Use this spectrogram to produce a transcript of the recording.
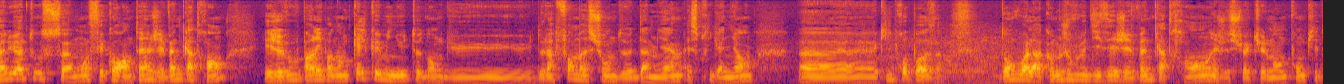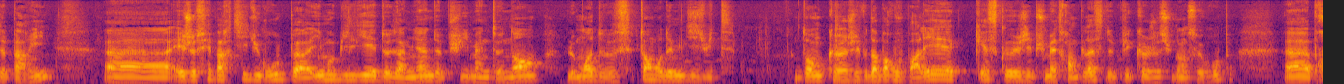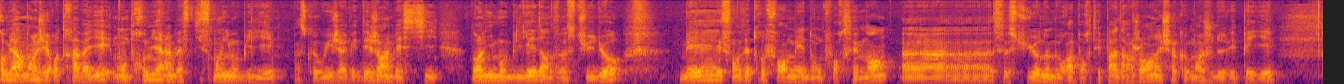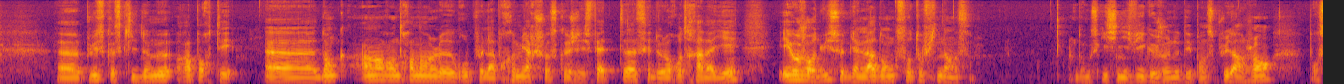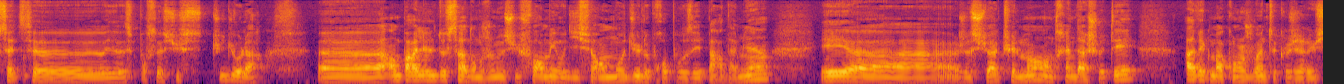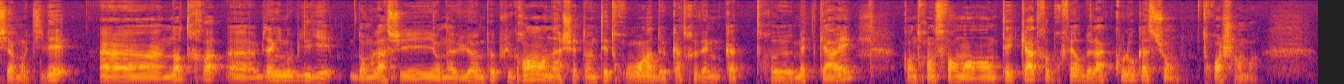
Salut à tous, moi c'est Corentin, j'ai 24 ans et je vais vous parler pendant quelques minutes de la formation de Damien, Esprit Gagnant, euh, qu'il propose. Donc voilà, comme je vous le disais, j'ai 24 ans et je suis actuellement pompier de Paris. Euh, et je fais partie du groupe immobilier de Damien depuis maintenant le mois de septembre 2018. Donc euh, je vais d'abord vous parler qu'est-ce que j'ai pu mettre en place depuis que je suis dans ce groupe. Euh, premièrement, j'ai retravaillé mon premier investissement immobilier. Parce que oui, j'avais déjà investi dans l'immobilier, dans un studio, mais sans être formé. Donc forcément, euh, ce studio ne me rapportait pas d'argent et chaque mois, je devais payer plus que ce qu'il me rapportait. donc en rentrant dans le groupe, la première chose que j'ai faite, c'est de le retravailler. Et aujourd'hui, ce bien-là donc s'autofinance. Donc ce qui signifie que je ne dépense plus d'argent pour, euh, ce studio-là. Euh, en parallèle de ça, donc je me suis formé aux différents modules proposés par Damien et euh, je suis actuellement en train d'acheter avec ma conjointe que j'ai réussi à motiver un autre bien immobilier. Donc là, on a vu un peu plus grand, on achète un T3 de 84 mètres carrés qu'on transforme en T4 pour faire de la colocation, trois chambres.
